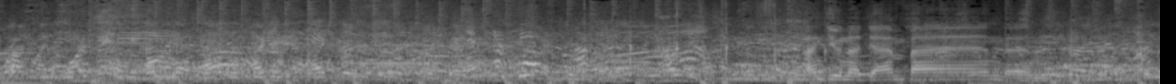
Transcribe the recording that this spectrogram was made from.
Get so. Anjuna Jam Band and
